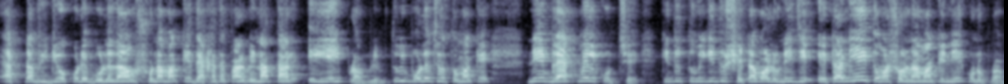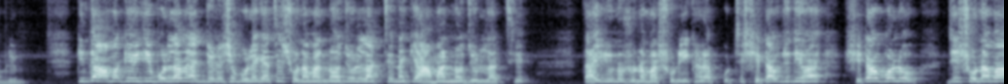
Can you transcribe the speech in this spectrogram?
একটা ভিডিও করে বলে দাও, সোনামাকে দেখাতে পারবে না, তার এই এই প্রবলেম তুমি বলেছ তোমাকে নিয়ে ব্ল্যাকমেল করছে, কিন্তু তুমি কিন্তু সেটা বলনি যে এটা নিয়েই তোমার সোনামাকে নিয়ে কোনো প্রবলেম কিন্তু আমাকে ওই যে বললাম, একজন এসে বলে গেছে, সোনামার নজর লাগছে নাকি আমার নজর লাগছে? তাই জন্য সোনামার শরীর খারাপ করছে। সেটাও যদি হয়, সেটাও বলো যে সোনামা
